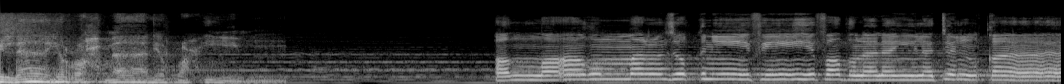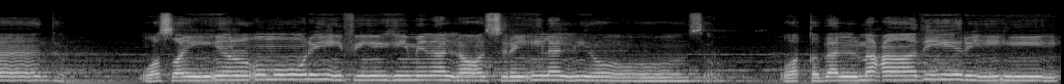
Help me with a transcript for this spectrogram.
الله الرحمن الرحيم. اللهم ارزقني فيه فضل ليلة القدر وصير أموري فيه من العسر إلى اليسر واقبل معاذيري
